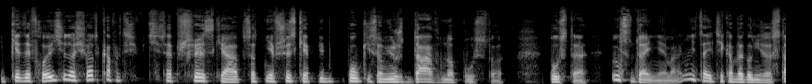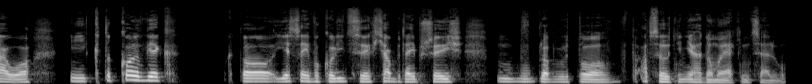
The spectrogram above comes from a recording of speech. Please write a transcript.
i kiedy wchodzicie do środka, faktycznie widzicie, że wszystkie, absolutnie wszystkie półki są już dawno pusto, puste. Nic tutaj nie ma, nic tutaj ciekawego nie zostało i ktokolwiek kto jest tutaj w okolicy, chciałby tutaj przyjść, robiłby to absolutnie nie wiadomo jakim celu.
